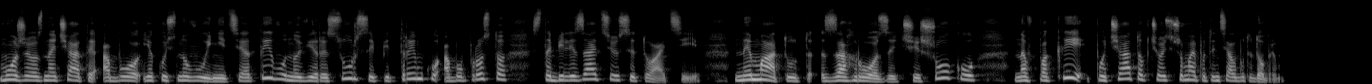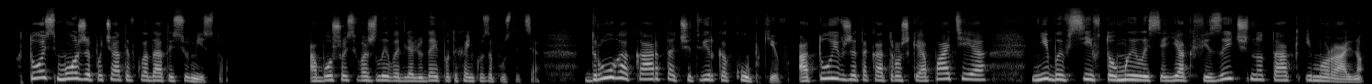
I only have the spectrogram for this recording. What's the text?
може означати або якусь нову ініціативу, нові ресурси, підтримку, або просто стабілізацію ситуації. Нема тут загрози чи шоку, навпаки, початок чогось, що має потенціал бути добрим. Хтось може почати вкладатись у місто. Або щось важливе для людей потихеньку запуститься. Друга карта четвірка кубків. А тут вже така трошки апатія, ніби всі втомилися як фізично, так і морально.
